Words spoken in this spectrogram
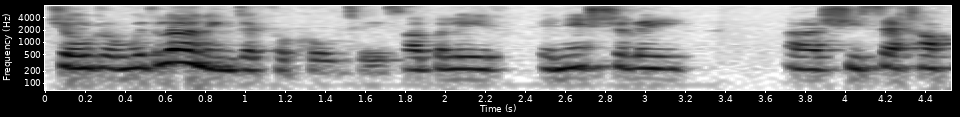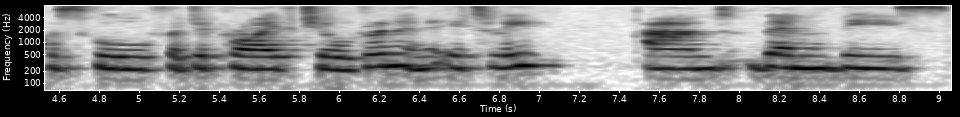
children with learning difficulties. I believe initially uh, she set up a school for deprived children in Italy. And then these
